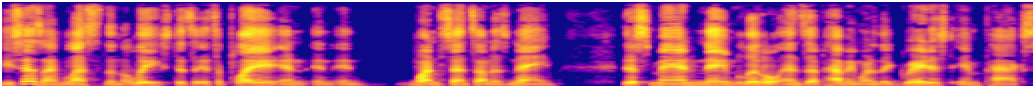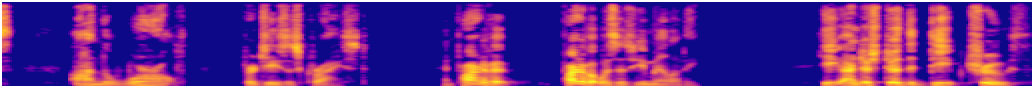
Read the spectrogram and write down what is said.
he says, I'm less than the least. It's, it's a play in, in, in one sense on his name. This man named little ends up having one of the greatest impacts on the world for Jesus Christ. And part of it, part of it was his humility. He understood the deep truth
